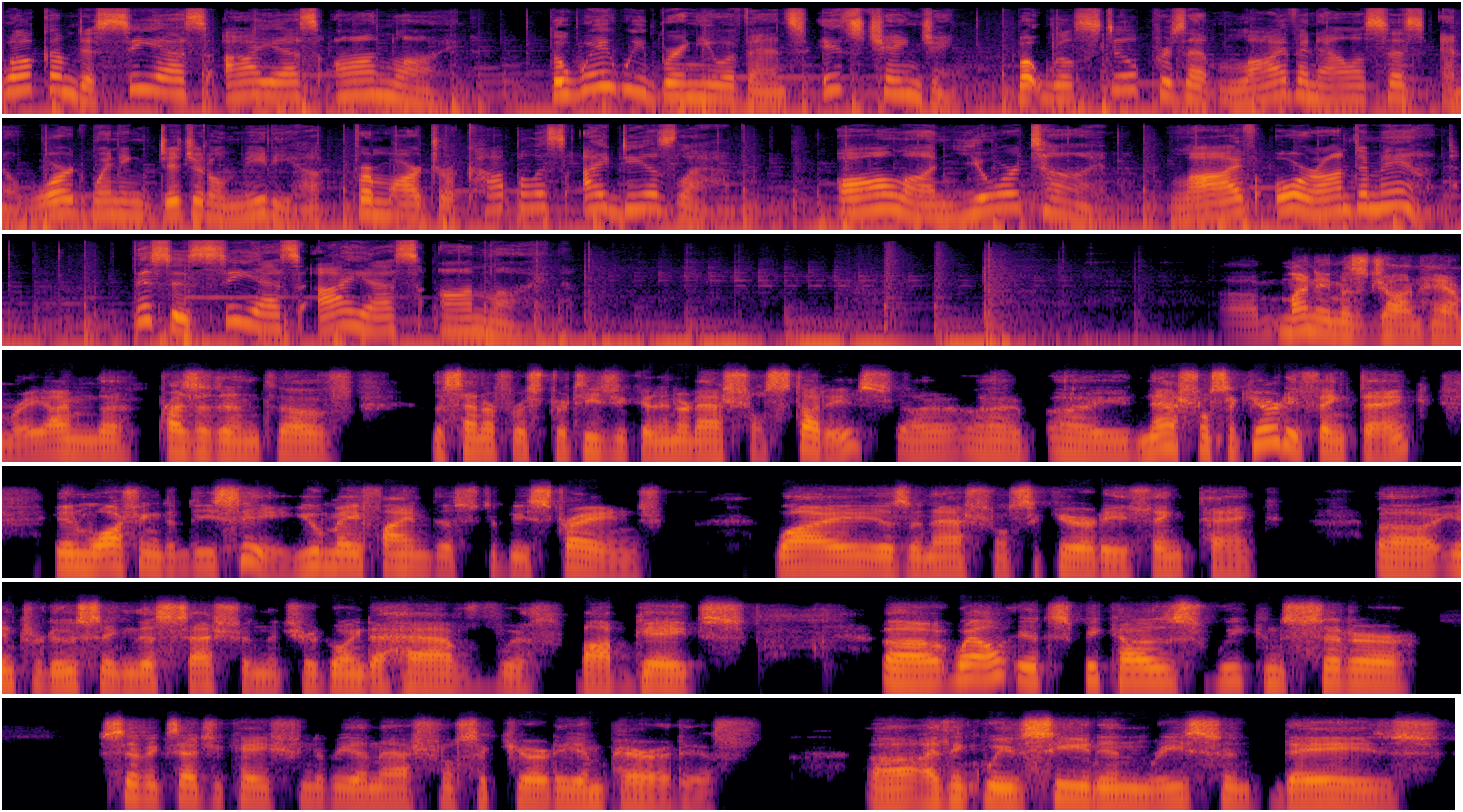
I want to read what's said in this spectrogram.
Welcome to CSIS Online. The way we bring you events is changing, but we'll still present live analysis and award winning digital media from our Dracopoulos Ideas Lab. All on your time, live or on demand. This is CSIS Online. Uh, my name is John Hamre. I'm the president of the Center for Strategic and International Studies, uh, a, a, national security think tank in Washington, D.C. You may find this to be strange. Why is a national security think tank uh, introducing this session that you're going to have with Bob Gates? Uh, well, it's because we consider civics education to be a national security imperative. Uh, I think we've seen in recent days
